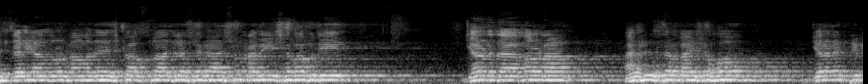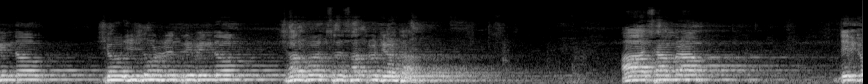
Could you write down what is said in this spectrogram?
ইসলামী আন্দোলন বাংলাদেশ কক্সবাজার জেলা শাখা সংগ্রামী সভাপতি, জননেতা মাওলানা আমিরুল ইসলাম ভাই সহ জেলা নেতৃবৃন্দ সংগঠন নেতৃবৃন্দ, সর্বোচ্চ ছাত্র জনতা। আজ আমরা দীর্ঘ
